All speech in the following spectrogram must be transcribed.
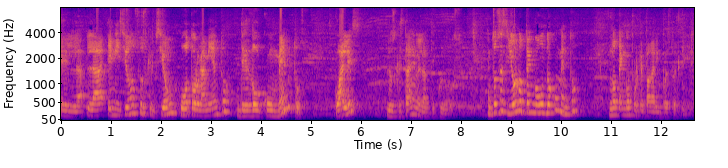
el, la emisión, suscripción u otorgamiento de documentos. ¿Cuáles? Los que están en el artículo 2. Entonces, si yo no tengo un documento, no tengo por qué pagar impuesto al timbre.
